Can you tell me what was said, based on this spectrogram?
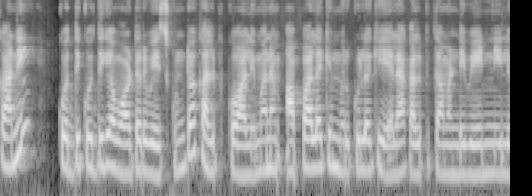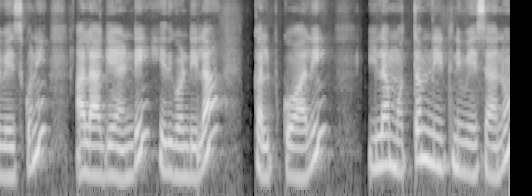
కానీ కొద్ది కొద్దిగా వాటర్ వేసుకుంటూ కలుపుకోవాలి. మనం అప్పాలకి మురుకులకి ఎలా కలుపుతామండి? వేడి నీళ్ళు వేసుకొని అలాగే అండి. ఇదిగోండి ఇలా కలుపుకోవాలి. ఇలా మొత్తం నీటిని వేశాను.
